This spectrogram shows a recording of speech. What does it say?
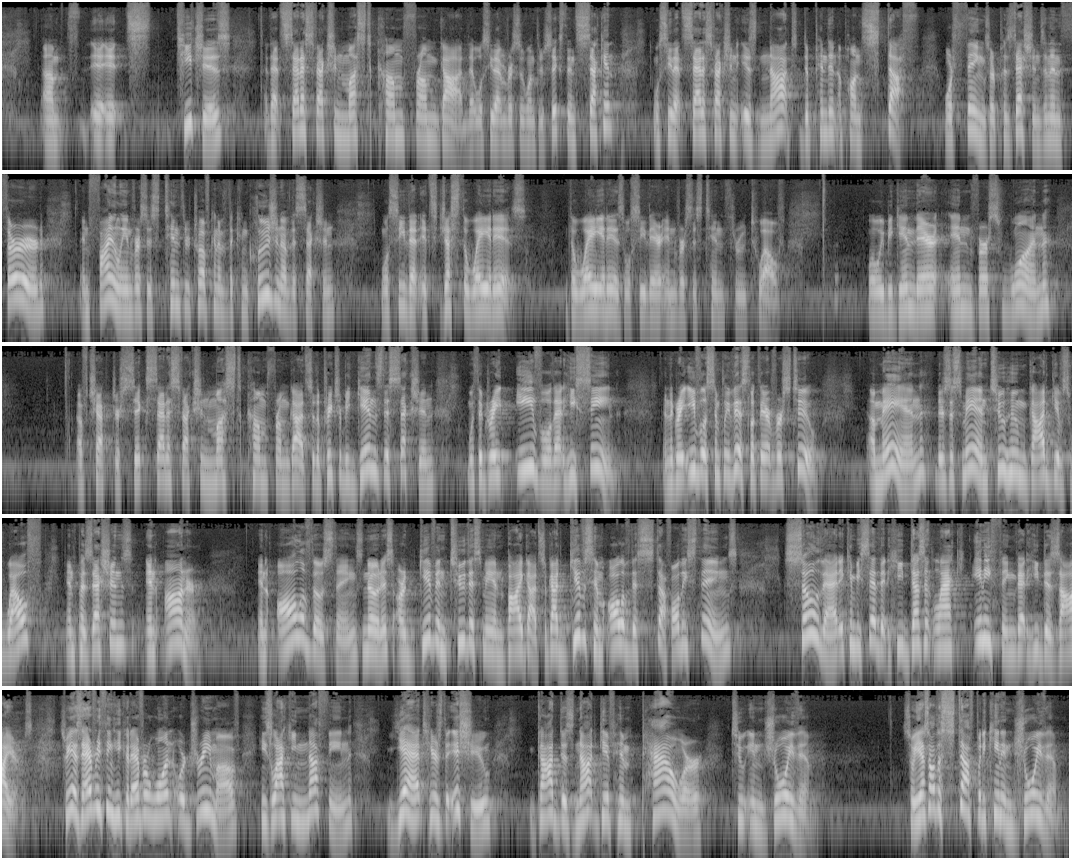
um, it, it teaches that satisfaction must come from God. That we'll see that in verses 1 through 6. Then, second, we'll see that satisfaction is not dependent upon stuff or things or possessions. And then, third, and finally, in verses 10 through 12, kind of the conclusion of this section, we'll see that it's just the way it is. the way it is, we'll see there in verses 10 through 12. Well, we begin there in verse 1 of chapter 6 satisfaction must come from God. So the preacher begins this section with a great evil that he's seen. And the great evil is simply this look there at verse 2. A man, there's this man to whom God gives wealth and possessions and honor. And all of those things, notice, are given to this man by God. So God gives him all of this stuff, all these things, so that it can be said that he doesn't lack anything that he desires. So he has everything he could ever want or dream of. He's lacking nothing. Yet, here's the issue God does not give him power to enjoy them. So he has all the stuff, but he can't enjoy them.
